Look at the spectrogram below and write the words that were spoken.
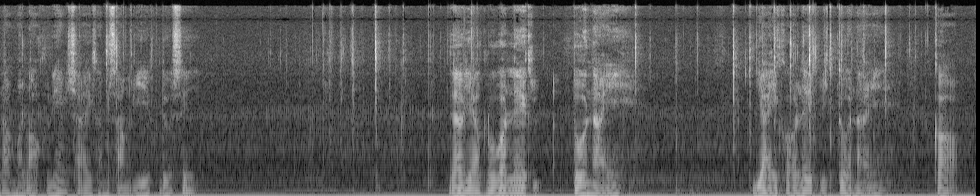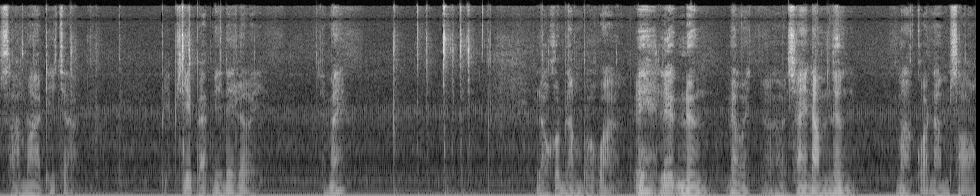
เรามาลอกเลี่ยงใช้คำสั่ง if ดูสิแล้วอยากรู้ว่าเลขตัวไหน ใหญ่กว่าเลขอีกตัวไหน ก็สามารถที่จะเปรียบเทียบแบบนี้ได้เลยใช่ไหมเรากำลังบอกว่า เอ๊ะเลขหนึ่งใช่น้ำหนึ่งมากกว่าน้ำสอง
